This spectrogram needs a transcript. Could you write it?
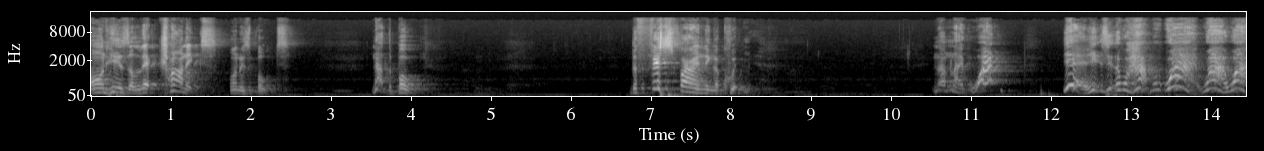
on his electronics on his boats. Not the boat. The fish finding equipment. And I'm like, what? Yeah, he said, well, how, why? Why? Why?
